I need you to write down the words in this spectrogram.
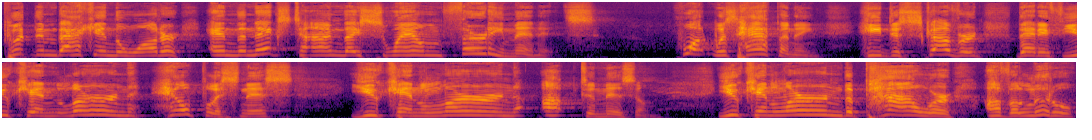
put them back in the water, and the next time they swam 30 minutes. What was happening? He discovered that if you can learn helplessness, you can learn optimism. You can learn the power of a little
